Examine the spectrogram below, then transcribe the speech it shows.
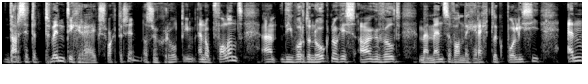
daar zitten twintig rijkswachters in, dat is een groot team. En opvallend, um, die worden ook nog eens aangevuld met mensen van de gerechtelijke politie en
